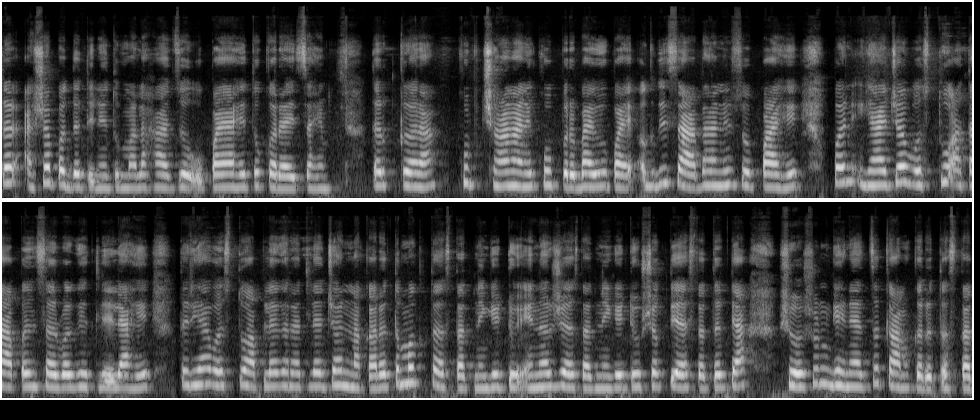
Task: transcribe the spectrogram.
तर अशा पद्धतीने तुम्हाला हा जो उपाय आहे तो करायचा आहे. तर करा. खूप छान आणि खूप प्रभावी उपाय. अगदी साधा आणि सोपा आहे. पण ह्या ज्या वस्तू आता आपण सर्व घेतलेल्या आहे तर ह्या वस्तू आपल्या घरातल्या ज्या नकारात्मकता असतात निगेटिव्ह एनर्जी असतात निगेटिव्ह शक्ती असतात तर त्या शोषून घेण्याचं काम करत असतात.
